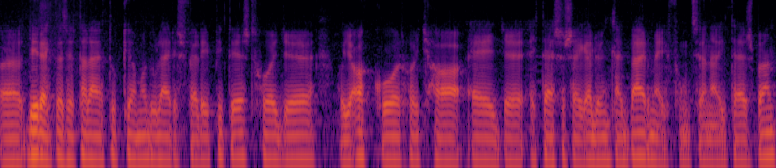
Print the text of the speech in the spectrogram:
eh, direkt ezért találtuk ki a moduláris felépítést, hogy, eh, hogy akkor, hogyha egy, egy társaság előnyt lett bármelyik funkcionalitásban,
